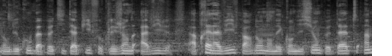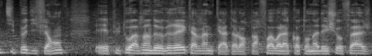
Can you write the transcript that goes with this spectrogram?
Donc, du coup, bah, petit à petit, il faut que les gens apprennent à vivre pardon, dans des conditions peut-être un petit peu différentes et plutôt à 20 degrés qu'à 24. Alors, parfois, voilà, quand on a des chauffages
